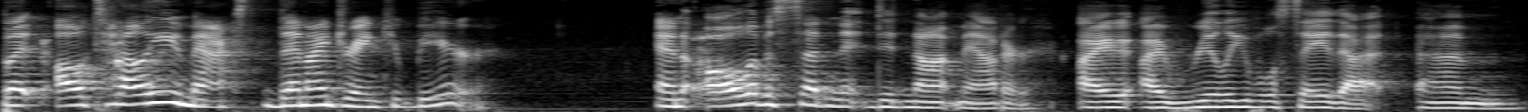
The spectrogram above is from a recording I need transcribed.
But I'll tell you, Max, then I drank your beer. And all of a sudden, it did not matter. I, I really will say that. Um,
